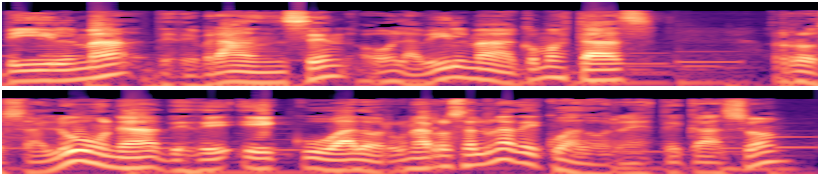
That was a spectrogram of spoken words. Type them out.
Vilma, desde Bransen. Hola Vilma, ¿cómo estás? Rosaluna desde Ecuador, una Rosaluna de Ecuador en este caso.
